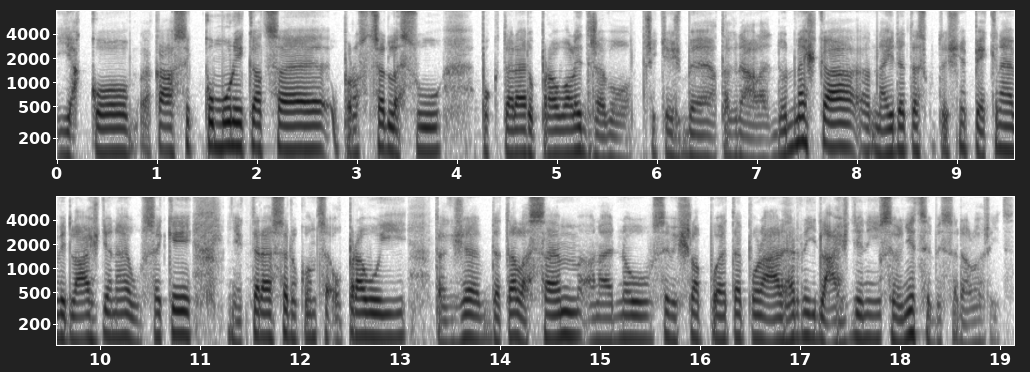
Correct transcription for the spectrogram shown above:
jako jakási komunikace uprostřed lesů, po které dopravovali dřevo při těžbě a tak dále. Do dneška najdete skutečně pěkné vydlážděné úseky, některé se dokonce opravují, takže jdete lesem a najednou si vyšlapujete po nádherný dlážděný silnici, by se dalo říct.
